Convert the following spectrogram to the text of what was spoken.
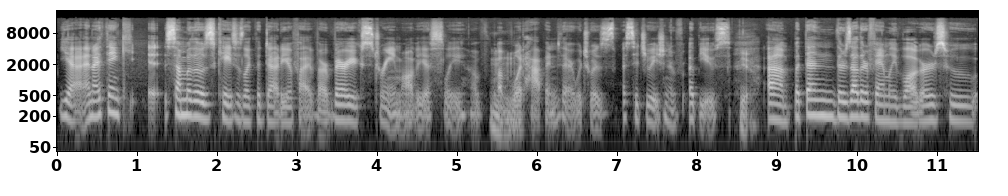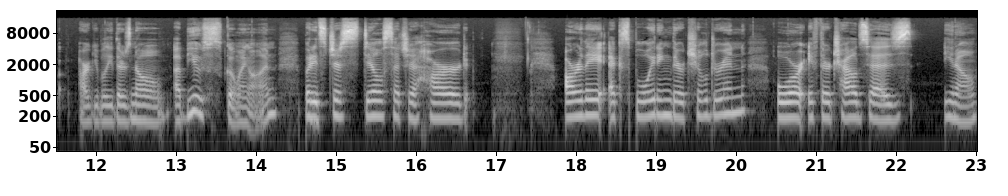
Yeah, and I think eh, some of those cases, like the Daddy of Five, are very extreme, obviously, of, of what happened there, which was a situation of abuse. Yeah. Um, but then there's other family vloggers who arguably there's no abuse going on, but it's just still such a hard. Are they exploiting their children? Or if their child says, you know,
